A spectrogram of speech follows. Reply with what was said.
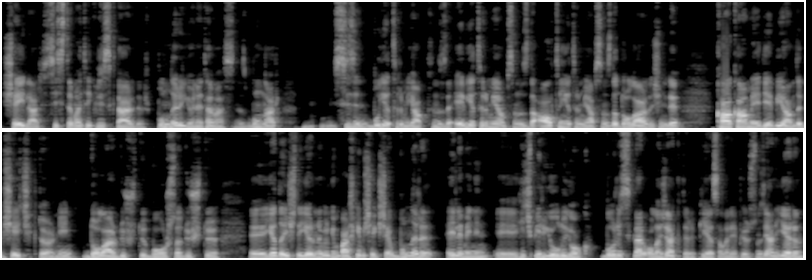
şeyler sistematik risklerdir. Bunları yönetemezsiniz. Bunlar sizin bu yatırımı yaptığınızda, ev yatırımı yapsanız da, altın yatırımı yapsanız da dolardı. Şimdi KKM diye bir anda bir şey çıktı örneğin. Dolar düştü, borsa düştü e, ya da işte yarın öbür gün başka bir şey çıkacak. Bunları elemenin e, hiçbir yolu yok. Bu riskler olacaktır piyasalar yapıyorsunuz. Yani yarın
